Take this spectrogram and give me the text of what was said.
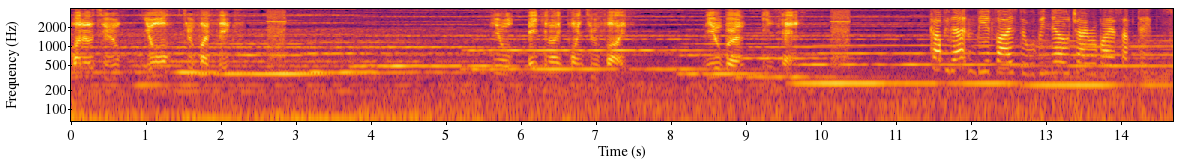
102, yaw 256. Fuel 89.25. View burn in 10. Copy that and be advised there will be no gyro bias updates.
